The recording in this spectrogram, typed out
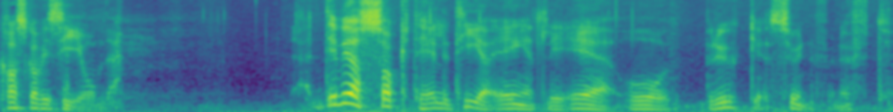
hva skal vi si om det? Det vi har sagt hele tida egentlig er å bruke sunn fornuft.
